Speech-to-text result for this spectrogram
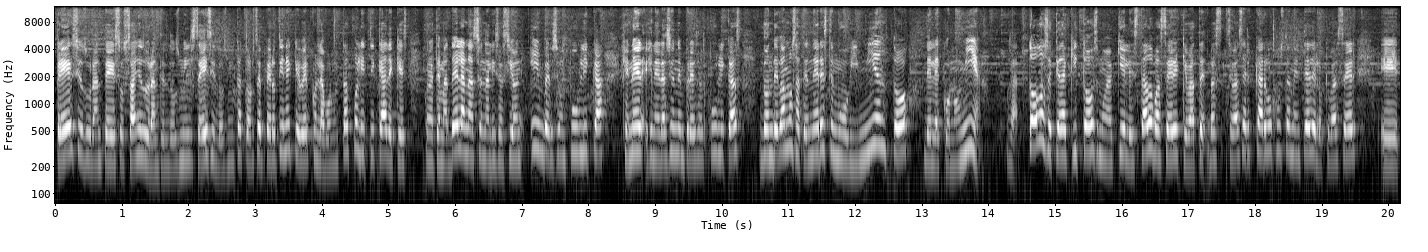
precios durante esos años, durante el 2006 y el 2014, pero tiene que ver con la voluntad política de que es con el tema de la nacionalización, inversión pública, gener- generación de empresas públicas, donde vamos a tener este movimiento de la economía. O sea, todo se queda aquí, todo se mueve aquí. El Estado va a ser el que va se va a hacer cargo justamente de lo que va a ser eh,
